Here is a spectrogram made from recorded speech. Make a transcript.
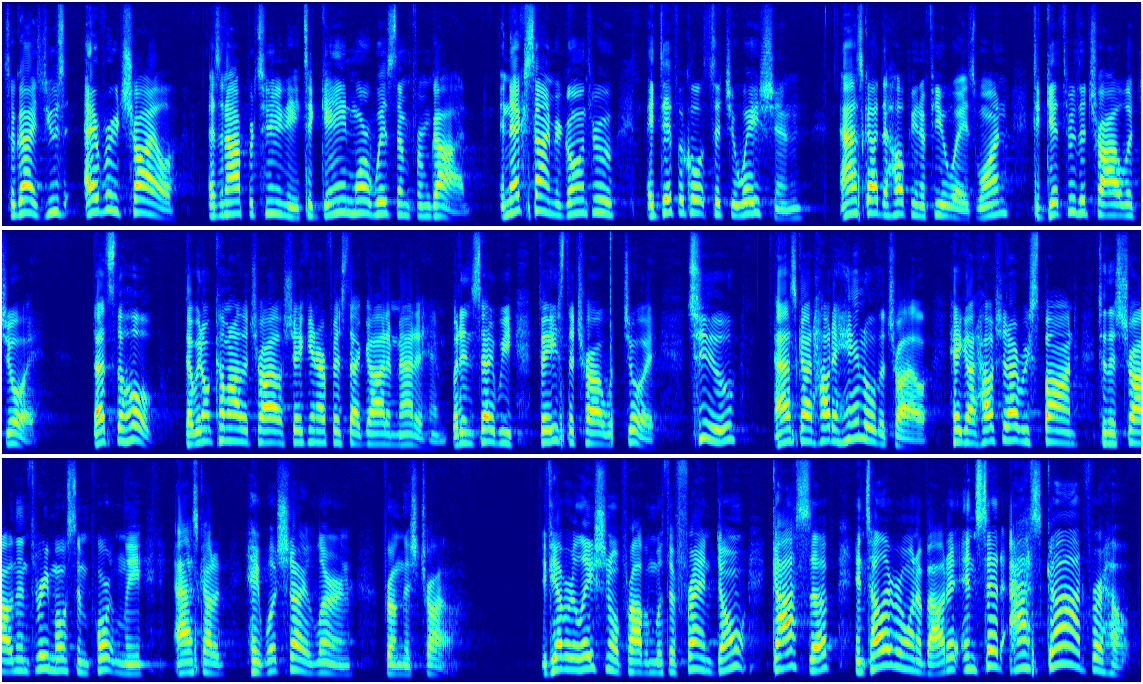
So, guys, use every trial as an opportunity to gain more wisdom from God. And next time you're going through a difficult situation, ask God to help you in a few ways. One, to get through the trial with joy. That's the hope. That we don't come out of the trial shaking our fist at God and mad at Him, but instead we face the trial with joy. Two, ask God how to handle the trial. Hey, God, how should I respond to this trial? And then three, most importantly, ask God, hey, what should I learn from this trial? If you have a relational problem with a friend, don't gossip and tell everyone about it. Instead, ask God for help.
